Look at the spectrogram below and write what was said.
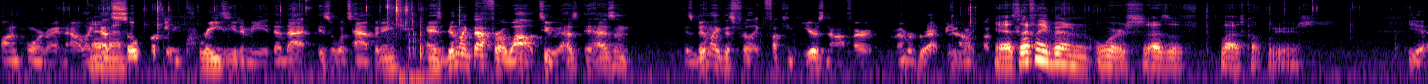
on porn right now. Like Yeah, that's man. so fucking crazy to me that that is what's happening, and it's been like that for a while too. It, has, it hasn't. It's been like this for like fucking years now, if I remember correctly. I don't Yeah, it's definitely been worse as of the last couple years. Yeah,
